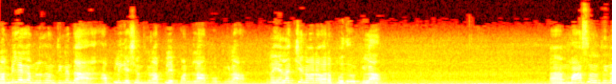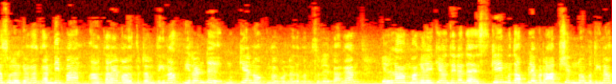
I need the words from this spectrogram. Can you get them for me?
தமிழகம் முழுவதும் பார்த்தீங்கன்னா இந்த அப்ளிகேஷனுக்கு அப்ளை பண்ணலாம் ஓகேங்களா ஏன்னா எலெக்ஷன் வேறு வரப்போகுது ஓகேங்களா மாதம் பார்த்தீங்கன்னா சொல்லியிருக்காங்க. கண்டிப்பாக கலைமகள் திட்டம் பார்த்தீங்கன்னா இரண்டு முக்கிய நோக்கங்கள் கொண்டது பற்றி சொல்லியிருக்காங்க. எல்லா மகளிருக்கும் பார்த்தீங்கன்னா இந்த ஸ்கீம் வந்து அப்ளை பண்ணுற ஆப்ஷன் இன்னும் பார்த்தீங்கன்னா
